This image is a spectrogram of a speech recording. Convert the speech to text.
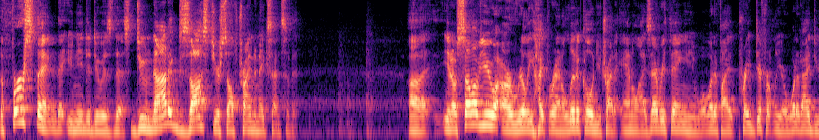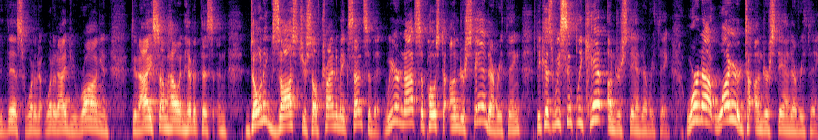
The first thing that you need to do is this do not exhaust yourself trying to make sense of it. Uh, you know, some of you are really hyper analytical and you try to analyze everything. You, well, what if I prayed differently, or what did I do this? What did what did I do wrong? And did I somehow inhibit this? And don't exhaust yourself trying to make sense of it. We are not supposed to understand everything because we simply can't understand everything. We're not wired to understand everything.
